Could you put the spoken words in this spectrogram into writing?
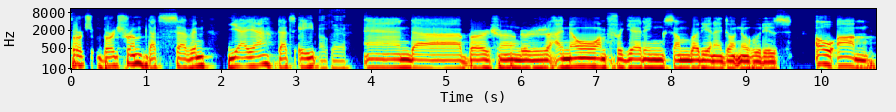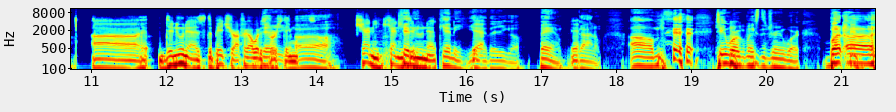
Birch, Bertram. That's seven. Yeah, yeah, that's eight. Okay. And uh, Bertram. I know I'm forgetting somebody, and I don't know who it is. Oh, um, uh, De Nunez, the pitcher. I forgot what his There first name was. uh, Kenny. Kenny, Kenny. De Nunez. Kenny. Yeah, Yeah. there you go. Bam. You Yeah. got him. Um teamwork makes the dream work. But uh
